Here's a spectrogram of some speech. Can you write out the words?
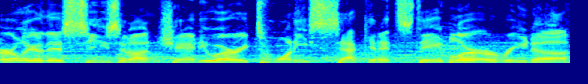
Earlier this season on January 22nd at Stabler Arena,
